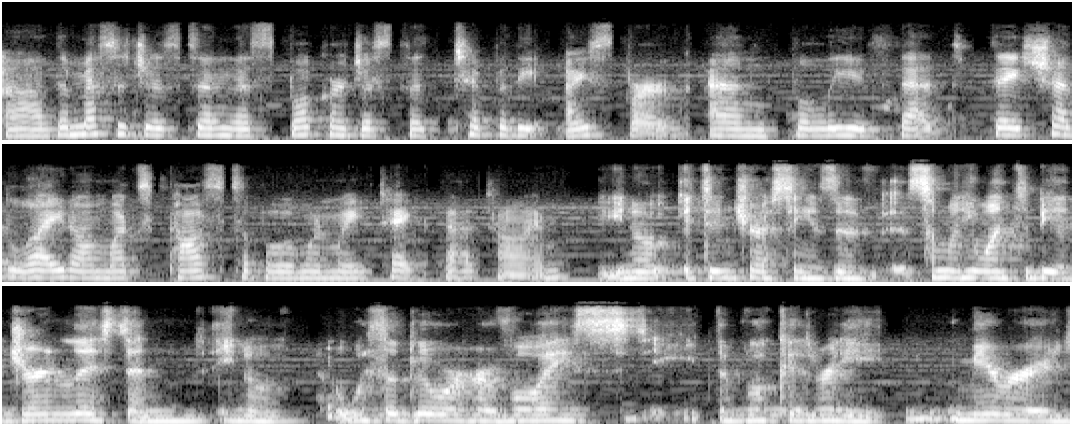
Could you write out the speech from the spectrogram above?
uh, the messages in this book are just the tip of the iceberg and believe that they shed light on what's possible when we take that time. You know, it's interesting as someone who wants to be a journalist and, you know, whistleblower her voice, the book has really mirrored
